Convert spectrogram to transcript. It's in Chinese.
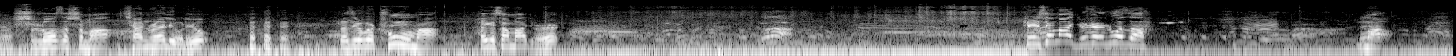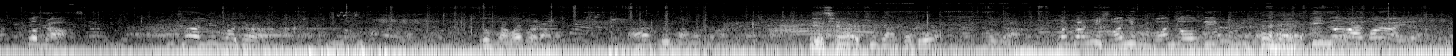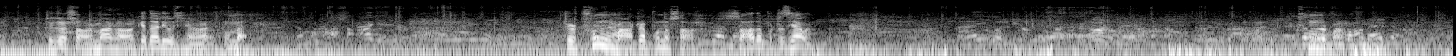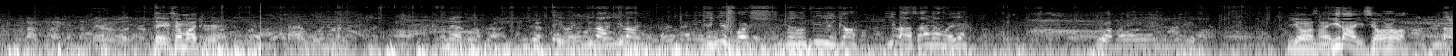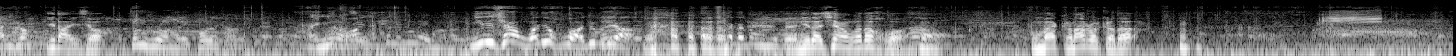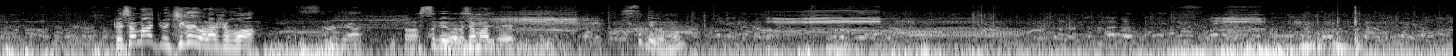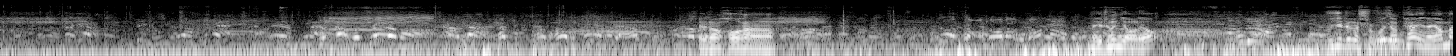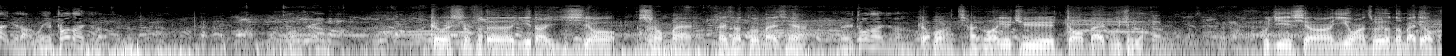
嗯，是骡子是马，牵出来溜溜。这就是个宠物马，还有个小马驹儿。这是小马驹，这是骡子。马。马。多少？你看给多少钱？六千块钱的吗？啊，六千块钱的。六千。我叫你说你不说，你叫我给，给两万光愿意的。这个上马上给他六千不卖。这是宠物马，这不能杀，杀都不值钱了。宠物马。带个小马驹儿。怎么样多少？一万一万，跟你说规规矩矩讲，一万三千块钱。一万三千块钱看那一套。一万三，一大一小是吧？一大一小。一大一小。整数还得考虑考虑。哎，你考虑，你的钱我的货，对不对？这个东西。对，你的钱我的货。不买搁哪着搁的。这小马驹几个月了，师傅？四个月。啊，四个月的小马驹四个月吗？非常好看啊！没成交了，估计这个师傅想便宜点，要卖给他，我给找他去了。这位师傅的一大一小想卖，还想多卖钱，那找他去了。这不，牵着又去找买主去了，估计想一万左右能卖掉吧。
